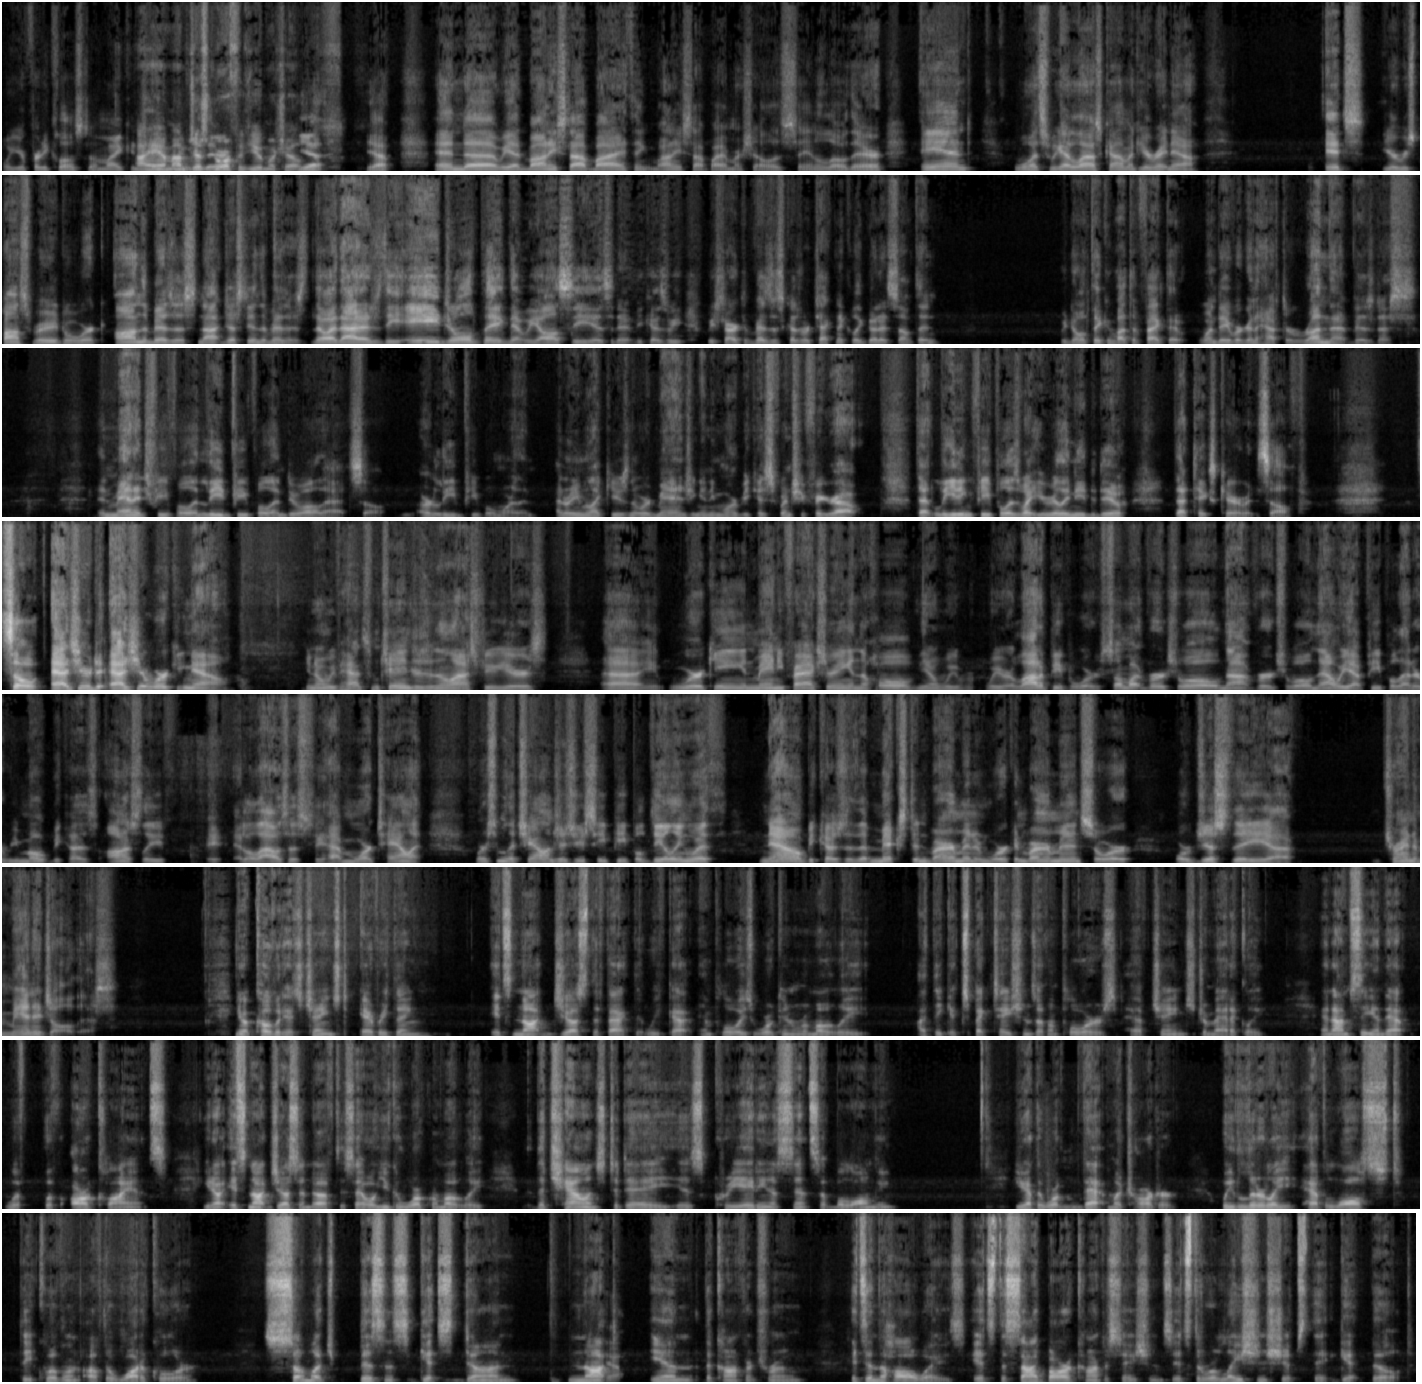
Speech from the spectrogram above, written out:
Well, you're pretty close to him, Mike. I am. I'm just there. north of you, Marcello. Yeah. Yep. And uh, we had Bonnie stop by. I think Bonnie stopped by. Marcello's saying hello there. And what's we got a last comment here right now? It's your responsibility to work on the business, not just in the mm-hmm. business. Though that is the age old thing that we all see, isn't it? Because we we start the business because we're technically good at something. We don't think about the fact that one day we're going to have to run that business and manage people and lead people and do all that. So, or lead people more than I don't even like using the word managing anymore because once you figure out that leading people is what you really need to do, that takes care of itself. So, as you're as you're working now, you know we've had some changes in the last few years, uh, working and manufacturing and the whole. You know, we we were a lot of people were somewhat virtual, not virtual. Now we have people that are remote because honestly, it, it allows us to have more talent. What are some of the challenges you see people dealing with now because of the mixed environment and work environments, or or just the uh, trying to manage all this? You know, COVID has changed everything. It's not just the fact that we've got employees working remotely. I think expectations of employers have changed dramatically. And I'm seeing that with, with our clients. You know, it's not just enough to say, well, you can work remotely. The challenge today is creating a sense of belonging. You have to work mm. that much harder. We literally have lost the equivalent of the water cooler. So much business gets done not yeah. in the conference room, it's in the hallways, it's the sidebar conversations, it's the relationships that get built.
